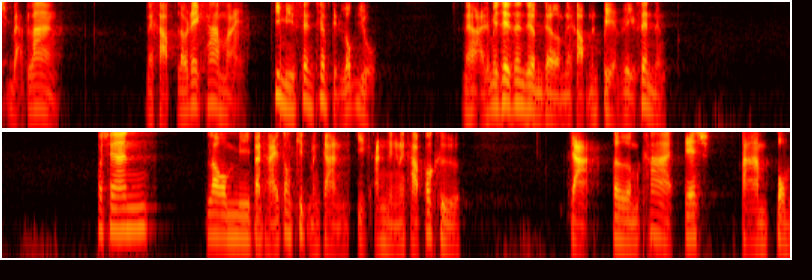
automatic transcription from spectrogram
h แบบล่างนะครับ เราได้ค่าใหม่ที่มีเส้นเชื่อมติดลบอยู่นะอาจจะไม่ใช่เส้นเชื่อมเดิมนะครับ มันเปลี่ยนไปอีกเส้นหนึ่งเพราะฉะนั้นเรามีปัญหาต้องคิดเหมือนกันอีกอันหนึ่งนะครับ ก็คือ จะเติมค่า h ตามปม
